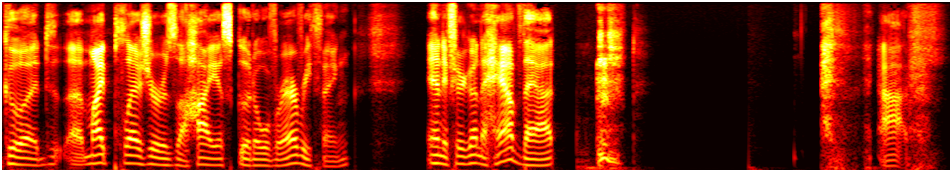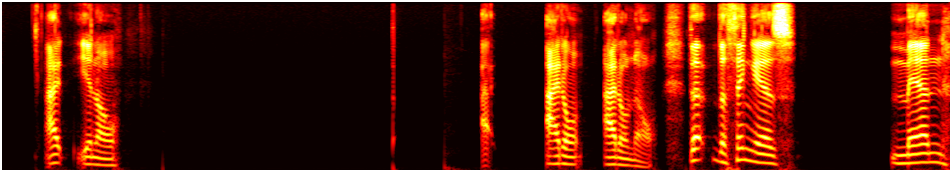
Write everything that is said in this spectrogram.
good. Uh, my pleasure is the highest good over everything. And if you're going to have that, uh, I you know I I don't I don't know. The the thing is men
